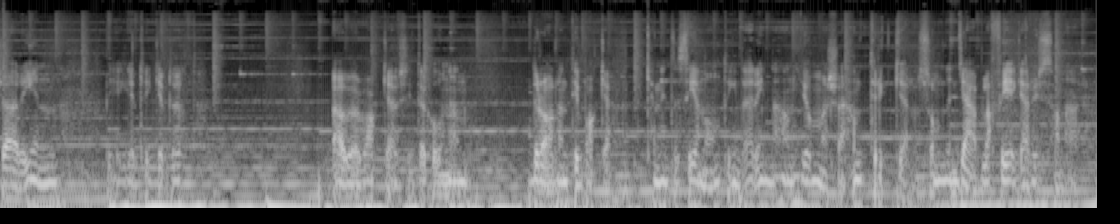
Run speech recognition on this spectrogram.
kör in spegeltricket övervakar situationen, drar den tillbaka. Kan inte se någonting där inne. Han gömmer sig. Han trycker som den jävla fega ryssen här.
